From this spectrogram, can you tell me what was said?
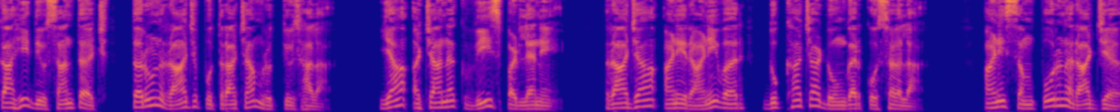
काही दिवसांतच तरुण राजपुत्राचा मृत्यू झाला. या अचानक वीज पडल्याने राजा आणि राणीवर दुःखाचा डोंगर कोसळला आणि संपूर्ण राज्य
